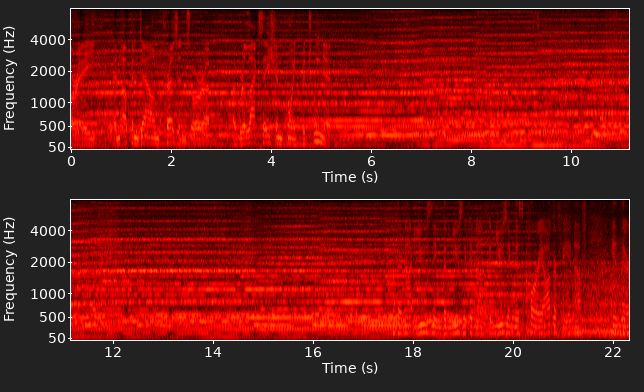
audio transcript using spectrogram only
or a an up and down presence or a, a relaxation point between it. they're not using the music enough and using this choreography enough in their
